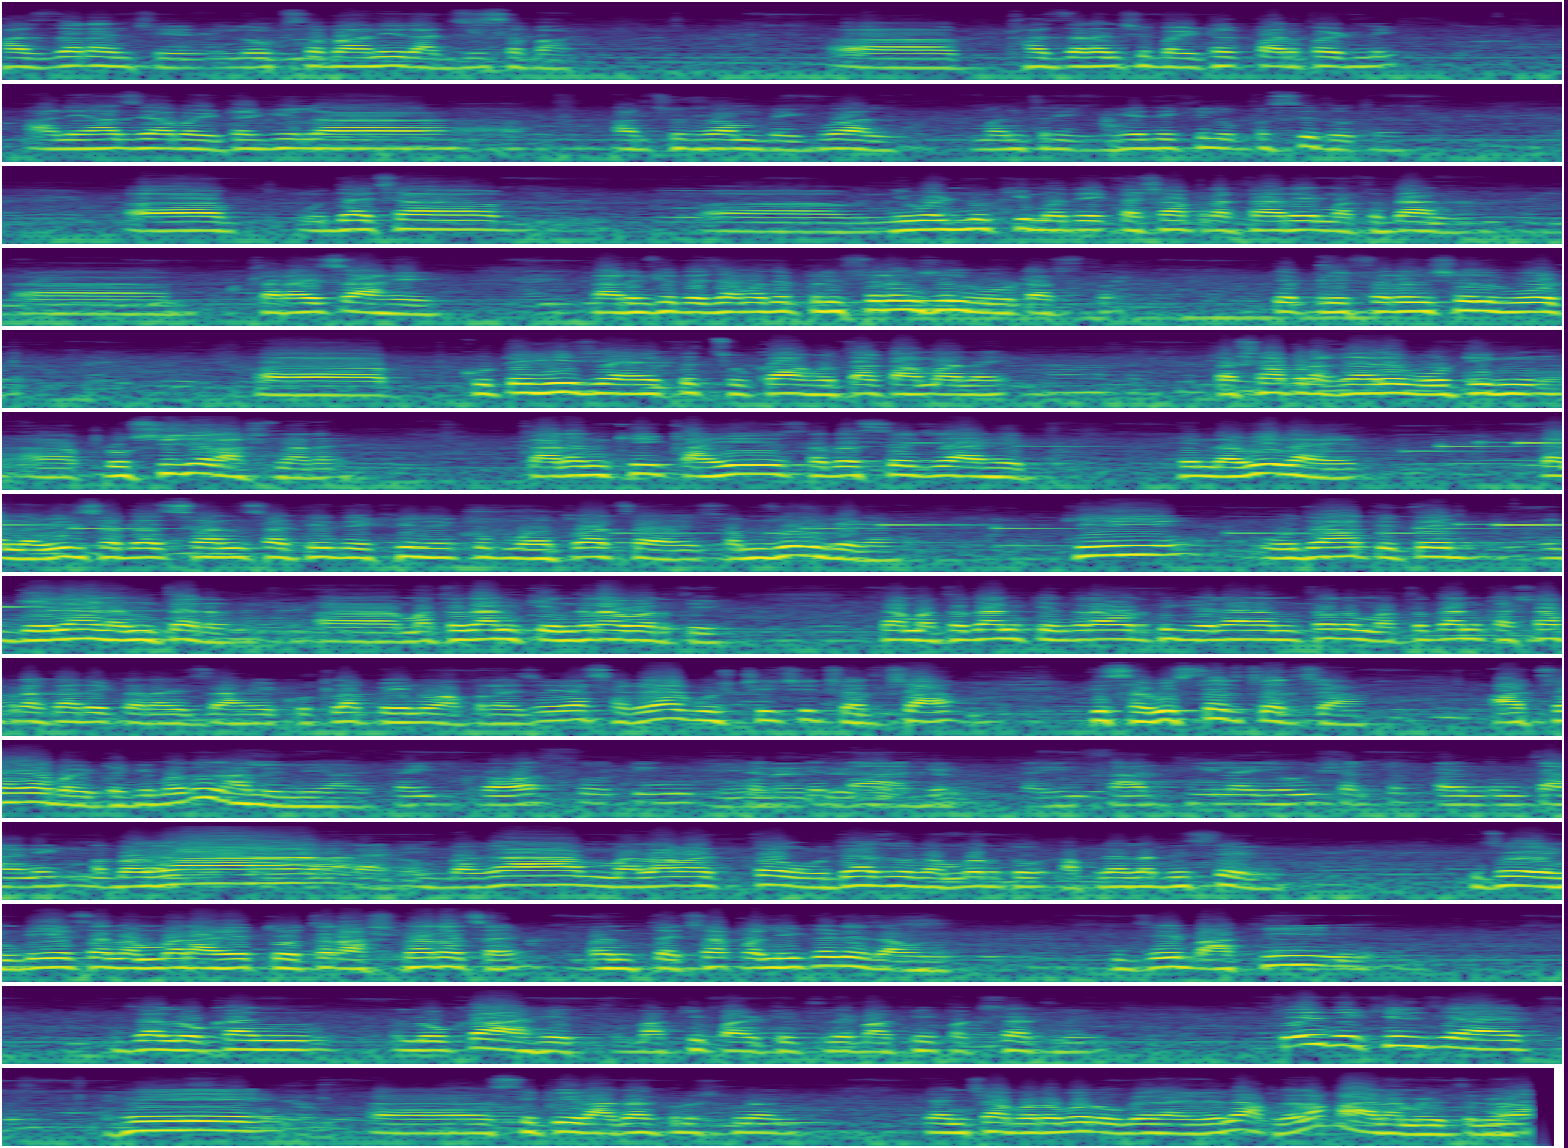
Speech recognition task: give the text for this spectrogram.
खासदारांची लोकसभा आणि राज्यसभा. खासदारांची बैठक पार पडली आणि आज या बैठकीला अर्जुनराम बेगवाल मंत्री हे देखील उपस्थित होते. उद्याच्या निवडणुकीमध्ये कशा प्रकारे मतदान करायचं आहे? कारण की त्याच्यामध्ये प्रिफरन्शियल वोट असतं. ते प्रिफरन्शियल वोट कुठेही जे आहे ते चुका होता कामा नये. कशा प्रकारे वोटिंग प्रोसिजर असणार आहे. कारण की काही सदस्य जे आहेत हे नवीन आहेत त्या नवीन सदस्यांसाठी देखील हे खूप महत्त्वाचं आहे. समजून घेणं की उद्या तिथे गेल्यानंतर मतदान केंद्रावरती त्या मतदान केंद्रावरती गेल्यानंतर मतदान कशा प्रकारे करायचं आहे कुठला पेन वापरायचा या सगळ्या गोष्टीची चर्चा ही सविस्तर चर्चा आजच्या या बैठकीमध्ये झालेली आहे. काही क्रॉस वोटिंग शक्यता आहे? काही साथीला येऊ शकतात? कारण तुमचा अनेक बघा. बघा मला वाटतं उद्या जो नंबर तो आपल्याला दिसेल जो एन डी एचा नंबर आहे तो तर असणारच आहे पण त्याच्या पलीकडे जाऊन जे बाकी ज्या लोकां लोक आहेत बाकी पार्टीतले बाकी पक्षातले ते देखील जे आहेत हे सी पी राधाकृष्णन यांच्याबरोबर उभे राहिलेले आपल्याला पाहायला मिळतील.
